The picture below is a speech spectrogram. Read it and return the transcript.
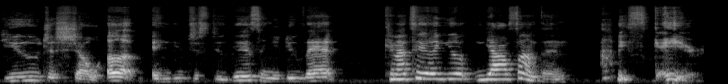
You just show up and you just do this and you do that." Can I tell you y'all something? I be scared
